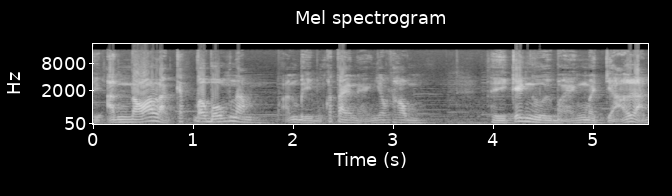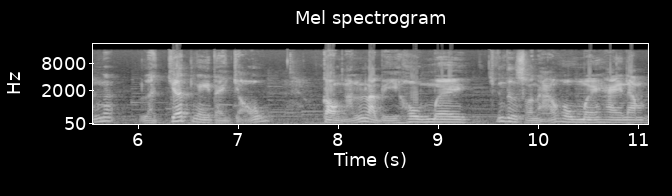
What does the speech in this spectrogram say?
thì anh đó là cách đó 4 năm anh bị một cái tai nạn giao thông. Thì cái người bạn mà chở ảnh á, là chết ngay tại chỗ. Còn ảnh là bị hôn mê chấn thương sọ não hôn mê 2 năm.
